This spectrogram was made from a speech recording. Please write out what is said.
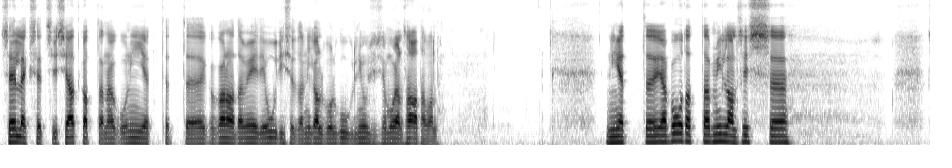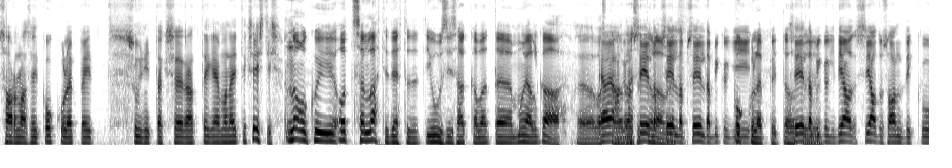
selleks, et siis jätkata nagu nii, et, et äh, ka Kanada meedia uudised on igal pool Google Newsis ja mujal saadaval. nii et jääb oodata, millal siis sarnaseid kokkuleppeid sunnitakse nad tegema näiteks Eestis. no kui ots on lahti tehtud, et ju siis hakkavad äh, mujal ka vastavad asjad eeldab, see eeldab, see eeldab ikkagi, see eeldab ikkagi tead-, seadusandlikku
